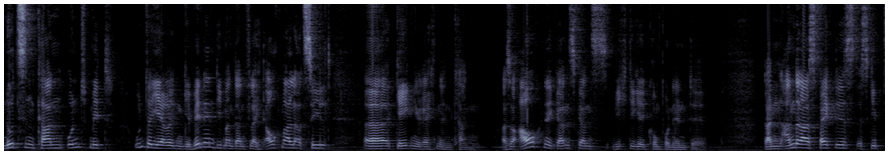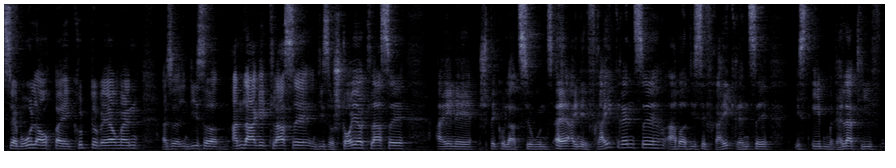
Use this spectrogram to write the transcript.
nutzen kann und mit unterjährigen Gewinnen, die man dann vielleicht auch mal erzielt, äh, gegenrechnen kann. Also auch eine ganz, ganz wichtige Komponente. Dann ein anderer Aspekt ist, es gibt sehr wohl auch bei Kryptowährungen, also in dieser Anlageklasse, in dieser Steuerklasse, eine Spekulations-, äh, eine Freigrenze, aber diese Freigrenze ist eben relativ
